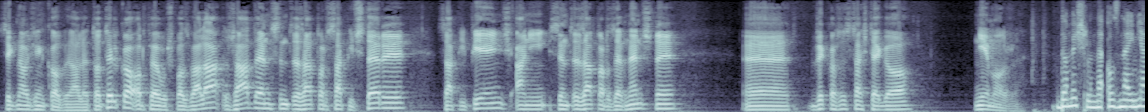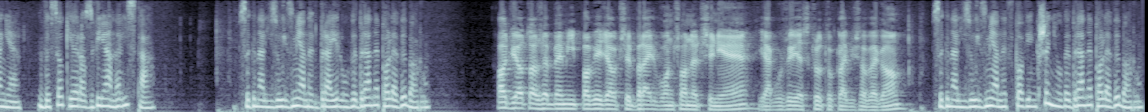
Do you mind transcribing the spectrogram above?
sygnał dźwiękowy, ale to tylko Orfeusz pozwala. Żaden syntezator SAPI 4, SAPI 5, ani syntezator zewnętrzny e, wykorzystać tego nie może. Domyślne oznajmianie. Wysokie rozwijane lista. Sygnalizuj zmiany w Braille'u wybrane pole wyboru. Chodzi o to, żeby mi powiedział, czy braille włączony, czy nie, jak użyję skrótu klawiszowego. Sygnalizuj zmiany w powiększeniu wybrane pole wyboru.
